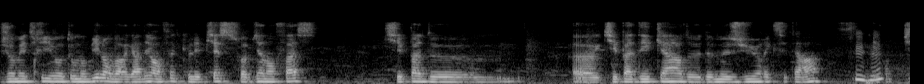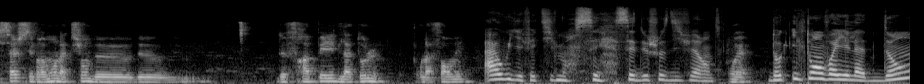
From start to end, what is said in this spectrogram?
Géométrie automobile, on va regarder en fait que les pièces soient bien en face, qu'il n'y ait pas de, euh, qu'il ait pas d'écart de, de mesure, etc. Mm -hmm. L'emboutissage, c'est vraiment l'action de, de, de, frapper de la tôle pour la former. Ah oui, effectivement, c'est deux choses différentes. Ouais. Donc ils t'ont envoyé là-dedans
